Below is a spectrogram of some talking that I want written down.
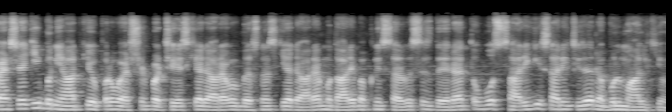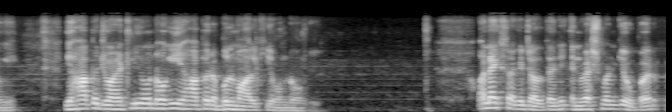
पैसे की बुनियाद के ऊपर वो एसेट परचेज किया जा रहा है, वो बिज़नेस किया जा रहा है, मुदारिब अपनी सर्विसेज़ दे रहा है तो वो सारी की सारी चीज़ें रबुल माल की होंगी। यहाँ पे ज्वाइंटली ओन्ड होगी, यहाँ पे रबुल माल की ओन्ड होगी। और नेक्स्ट आगे चलते हैं जी इन्वेस्टमेंट के ऊपर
